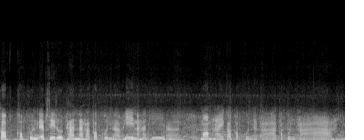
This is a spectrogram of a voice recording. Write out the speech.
ขอบขอบคุณ FC ทุกท่านนะคะ ขอบคุณพี่นะคะที่ มอบให้ก็ขอบคุณนะคะ ขอบคุณค่ะ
